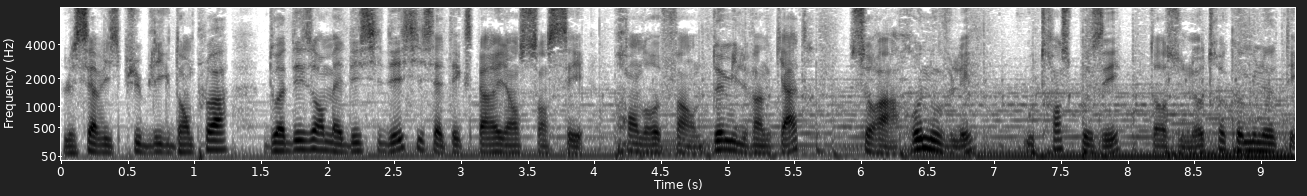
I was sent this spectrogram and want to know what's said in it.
Le service public d'emploi doit désormais décider si cette expérience censée prendre fin en 2024 sera renouvelée ou transposée dans une autre communauté.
